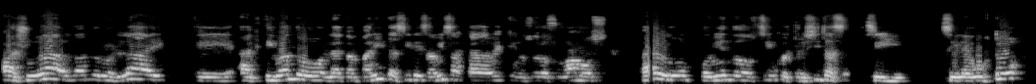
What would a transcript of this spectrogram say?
ayudar dándonos like, eh, activando la campanita, si les avisa cada vez que nosotros subamos algo, poniendo cinco estrellitas si si les gustó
